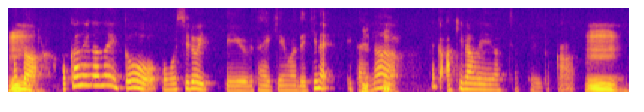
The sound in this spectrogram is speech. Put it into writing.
うんあとはお金がないと面白いっていう体験はできないみたいな、うんうんなんか諦めになっちゃったりとかうん。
